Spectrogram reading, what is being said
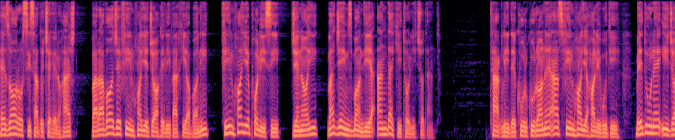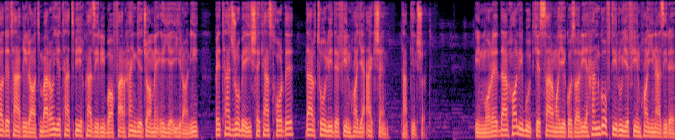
1348 و رواج فیلم های جاهلی و خیابانی، فیلم های پلیسی، جنایی و جیمز باندی اندکی تولید شدند. تقلید کورکورانه از فیلم های هالیوودی بدون ایجاد تغییرات برای تطبیق پذیری با فرهنگ جامعه ایرانی به تجربه ای شکست خورده در تولید فیلم های اکشن تبدیل شد. این مورد در حالی بود که سرمایه گذاری هنگفتی روی فیلم هایی نظیر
